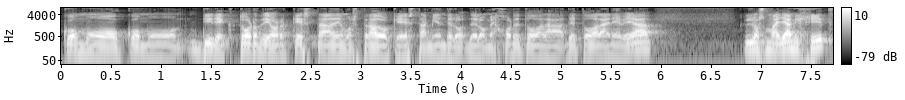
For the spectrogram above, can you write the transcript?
como, como director de orquesta ha demostrado que es también de lo, de lo mejor de toda, la, de toda la NBA. Los Miami Heat,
